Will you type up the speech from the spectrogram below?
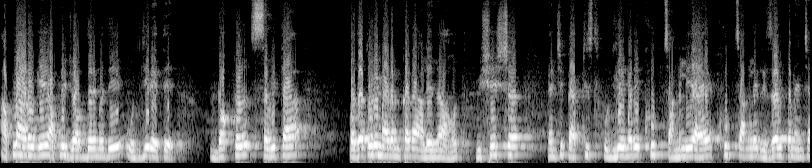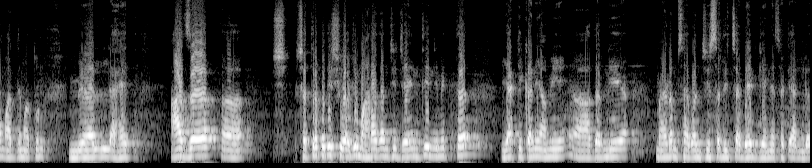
आपलं आरोग्य आपली जबाबदारीमध्ये उदगीर येते. डॉक्टर सविता पदातोरे मॅडमकडे आलेलो आहोत. विशेष यांची प्रॅक्टिस उदगीरमध्ये खूप चांगली आहे. खूप चांगले रिझल्ट पण यांच्या माध्यमातून मिळालेले आहेत. आज छत्रपती शिवाजी महाराजांची जयंती निमित्त या ठिकाणी आम्ही आदरणीय मॅडम साहेबांची सदिच्छा भेट घेण्यासाठी आलेलो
